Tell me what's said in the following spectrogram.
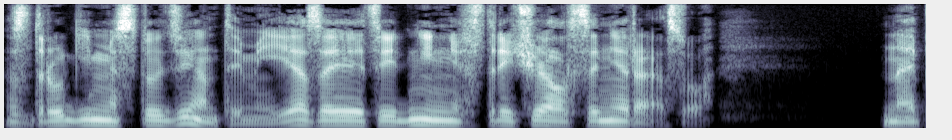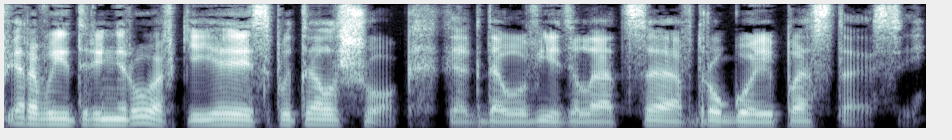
С другими студентами я за эти дни не встречался ни разу. На первой тренировке я испытал шок, когда увидел отца в другой ипостаси.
